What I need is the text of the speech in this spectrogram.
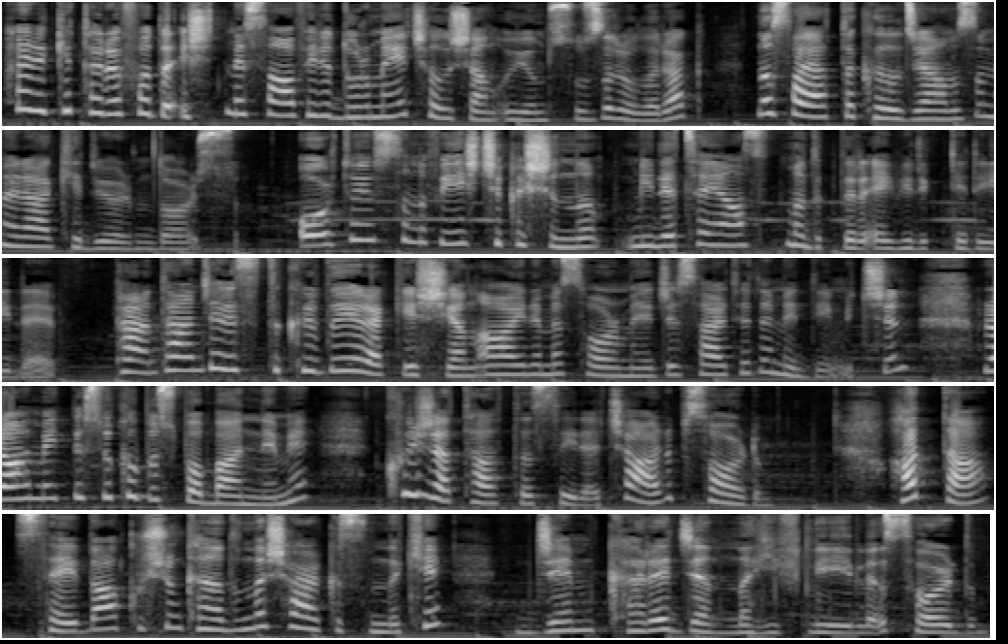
her iki tarafa da eşit mesafeli durmaya çalışan uyumsuzlar olarak nasıl hayatta kalacağımızı merak ediyorum doğrusu. Orta üst sınıf iş çıkışını millete yansıtmadıkları evlilikleriyle tenceresi tıkırdayarak yaşayan aileme sormaya cesaret edemediğim için rahmetli Sukubus babaannemi kuja tahtasıyla çağırıp sordum. Hatta Sevda Kuş'un kanadında şarkısındaki Cem Karaca naifliğiyle sordum.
